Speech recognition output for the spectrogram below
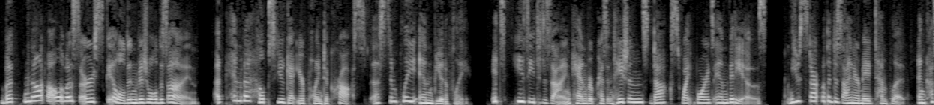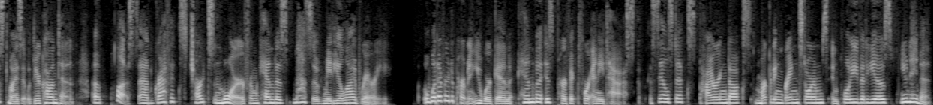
but not all of us are skilled in visual design. A Canva helps you get your point across uh, simply and beautifully. It's easy to design Canva presentations, docs, whiteboards, and videos. You start with a designer made template and customize it with your content. Uh, plus, add graphics, charts, and more from Canva's massive media library. Whatever department you work in, Canva is perfect for any task sales decks, hiring docs, marketing brainstorms, employee videos, you name it.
